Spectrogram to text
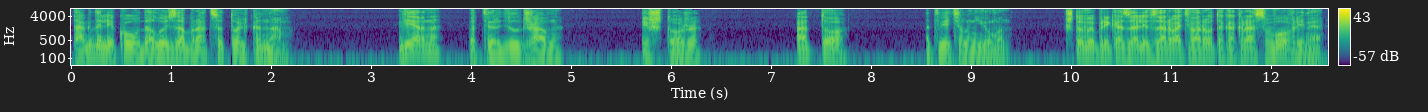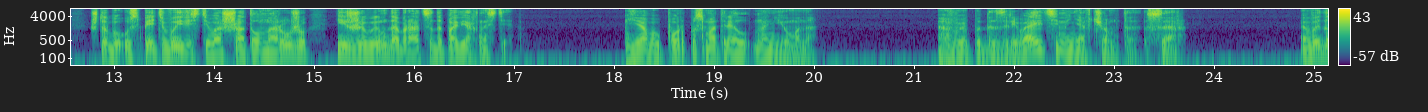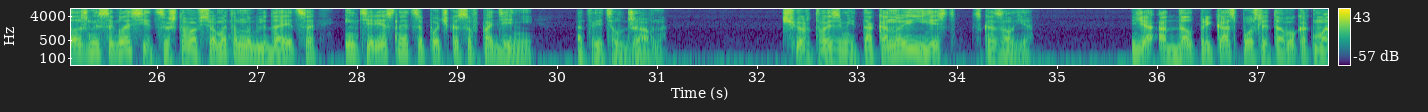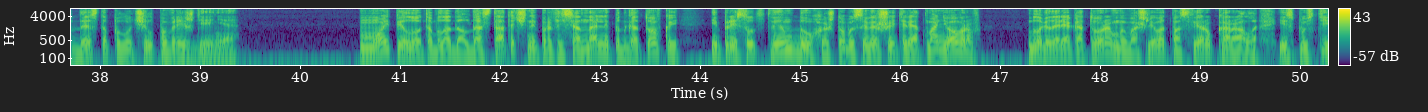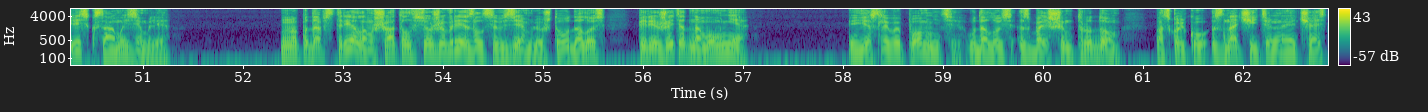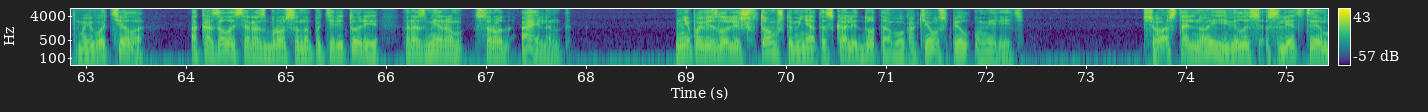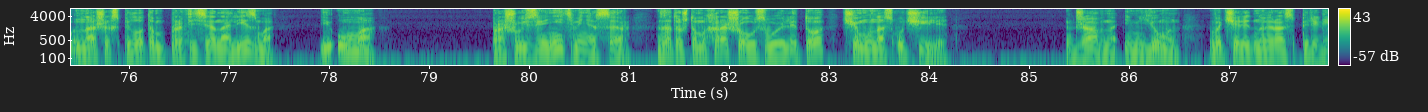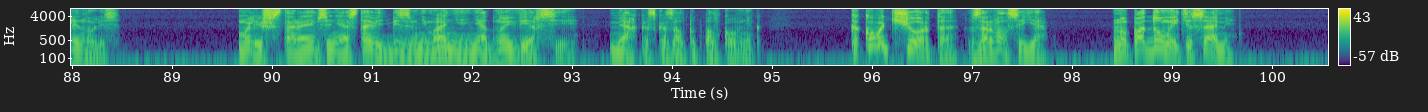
так далеко удалось забраться только нам». «Верно», — подтвердил Джавна. «И что же?» «А то», — ответил Ньюман, «что вы приказали взорвать ворота как раз вовремя, чтобы успеть вывести ваш шаттл наружу и живым добраться до поверхности». Я в упор посмотрел на Ньюмана. «Вы подозреваете меня в чем-то, сэр?» «Вы должны согласиться, что во всем этом наблюдается интересная цепочка совпадений», — ответил Джавна. «Черт возьми, так оно и есть», — сказал я. «Я отдал приказ после того, как Модеста получил повреждения». Мой пилот обладал достаточной профессиональной подготовкой и присутствием духа, чтобы совершить ряд маневров, благодаря которым мы вошли в атмосферу коралла и спустились к самой земле. Но под обстрелом шаттл все же врезался в землю, что удалось пережить одному мне. Если вы помните, удалось с большим трудом, поскольку значительная часть моего тела оказалась разбросана по территории размером с Род-Айленд. Мне повезло лишь в том, что меня отыскали до того, как я успел умереть. Все остальное явилось следствием наших с пилотом профессионализма и ума. Прошу извинить меня, сэр, за то, что мы хорошо усвоили то, чему нас учили». Джавна и Ньюман в очередной раз переглянулись. «Мы лишь стараемся не оставить без внимания ни одной версии», — мягко сказал подполковник. «Какого черта?» — взорвался я. «Но подумайте сами.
